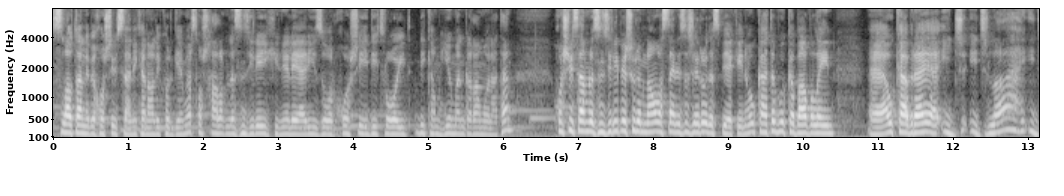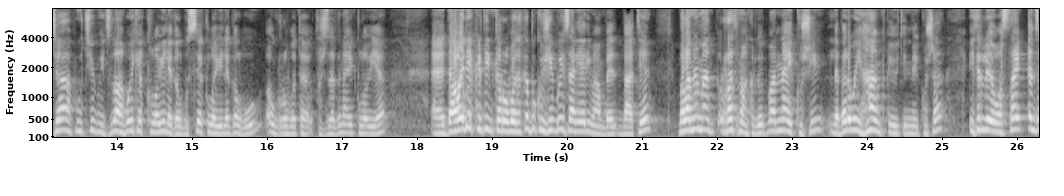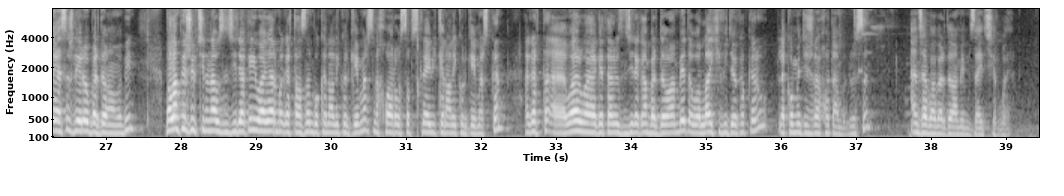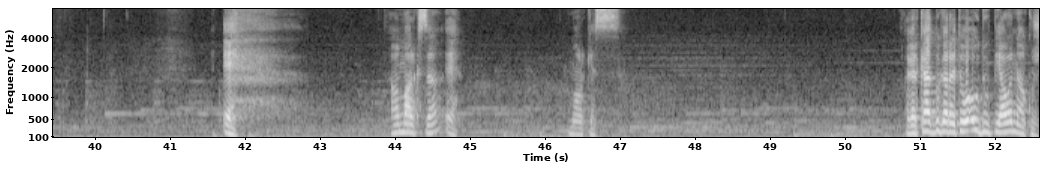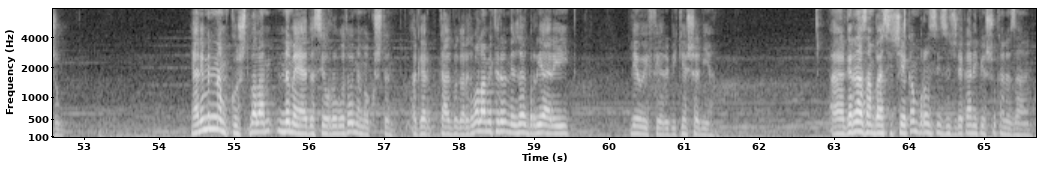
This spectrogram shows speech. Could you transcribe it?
سلااوان لە بێخۆشەویستانی کەناڵی کورگەمەر خۆشحاڵم لە زنجیرەیەکی نوێ لە یاری زۆر خۆشی دیترۆید بیکەم هیومن گەڕام وڵاتان خۆشویستان لە زنجیری پێش لەم ناوەستانی سەژێرە دەستپیەکەینەوە کاتە بوو کە با بڵین ئەو کابراایە ئیجلاه ئیجا بچی بوو ئیجلاه بۆی کە کلۆی لەگەڵ بوو سێ کلۆی لەگەڵ بوو. ئەو ڕۆبەتە قشدەدنای کلۆیە داوای لێکردین کە ڕۆبەتەکە بکوژین بۆی زانیاریمان باتێ. بەڵام ئێمە ڕەتمان کردوتمان نایکوشین لەبەرەوەی هەنگ پێوتین میکوشە. ئیتر لێ وەستای ئەنجاسش لێرە بەردەوامە بین بەڵام پێش بچینە ناو زنجیرەکەی وادار مەگەر تازن بۆ کەناڵی کورگەمەرس لە خوارەوە سبسکرایبی کەناڵی کورگەمەرس بکەن. ئەگەر وایگەتان زنجیرەکان بەردەوام بێت ئەوە لایکی یددیوکە بکەن و لە کمنتیشرا خۆتان بنووسن. ئەنج با بەردەوامی بزانین چی ڕوەیە ئێ. ئەمە مارکسە؟ ئێ. مارکس. ئەگەر کات بگەڕێتەوە ئەو دوو پیاوە ناکوژم. ینی من نەمکوشت بەڵام نمەیە دەسێ ڕۆبەتەوە نەمەکوشتن. ئەگەر کات بگەڕێت بەڵامی ترە نێژار بڕیارەیت لێوەی فێرەبی کێشە نییە. ئەگەر نازان باسی چیەکەم بڕنسی زنجیرەکانی پێشووکە نەزانن.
